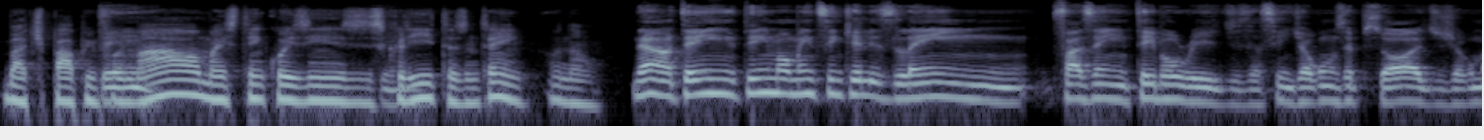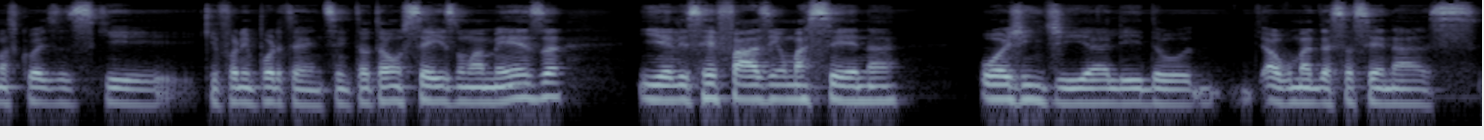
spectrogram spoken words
bate-papo informal, tem... mas tem coisinhas escritas, Sim. não tem? Ou não? Não, tem, tem momentos em que eles leem, fazem table reads, assim, de alguns episódios, de algumas coisas que, que foram importantes. Então estão seis numa mesa e eles refazem uma cena hoje em dia ali do alguma dessas cenas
